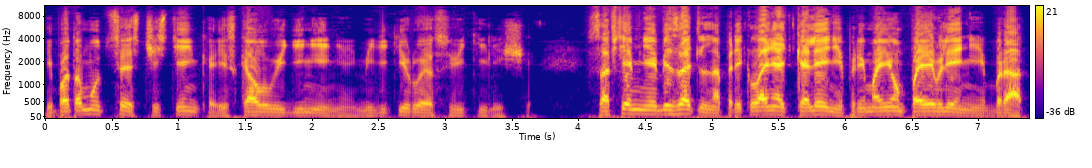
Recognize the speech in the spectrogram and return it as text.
И потому Цес частенько искал уединения, медитируя в святилище. «Совсем не обязательно преклонять колени при моем появлении, брат!»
